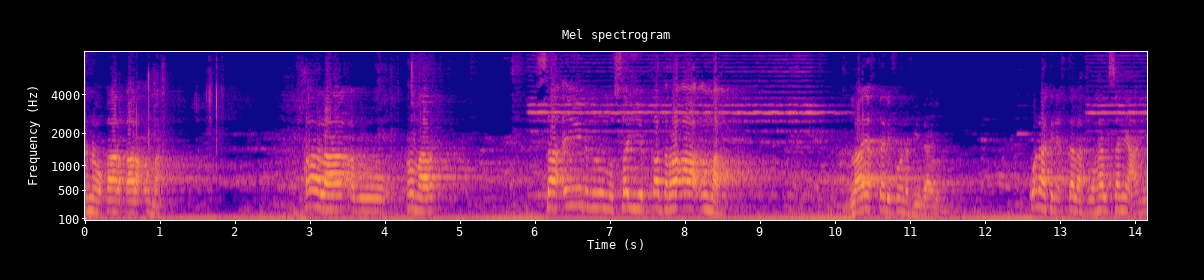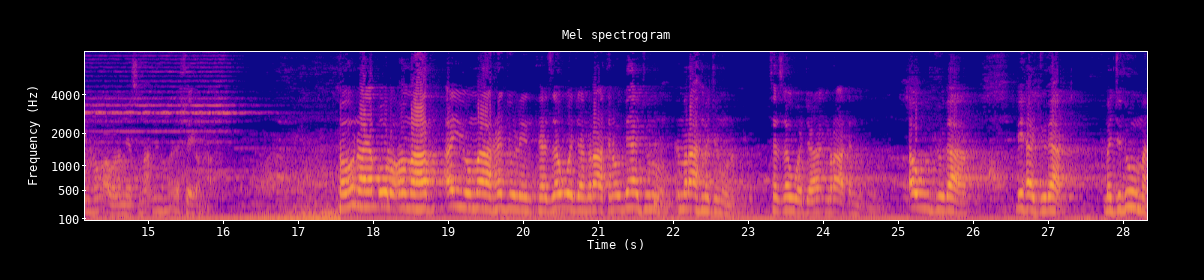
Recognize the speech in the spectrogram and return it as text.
أنه قال قال عمر قال أبو عمر سعيد بن المسيب قد رأى عمر لا يختلفون في ذلك ولكن اختلفوا هل سمع منه أو لم يسمع منه شيء فهنا يقول عمر أيما رجل تزوج امرأة أو بها جنون امرأة مجنونة تزوج امرأة مجنونة aw judaam biha judaam majduuma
